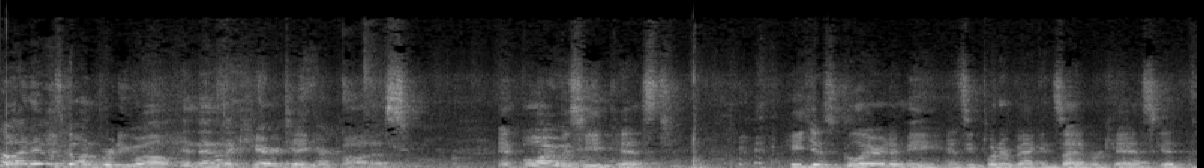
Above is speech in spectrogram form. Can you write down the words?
But it was going pretty well, and then the caretaker caught us. And boy, was he pissed. He just glared at me as he put her back inside of her casket.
